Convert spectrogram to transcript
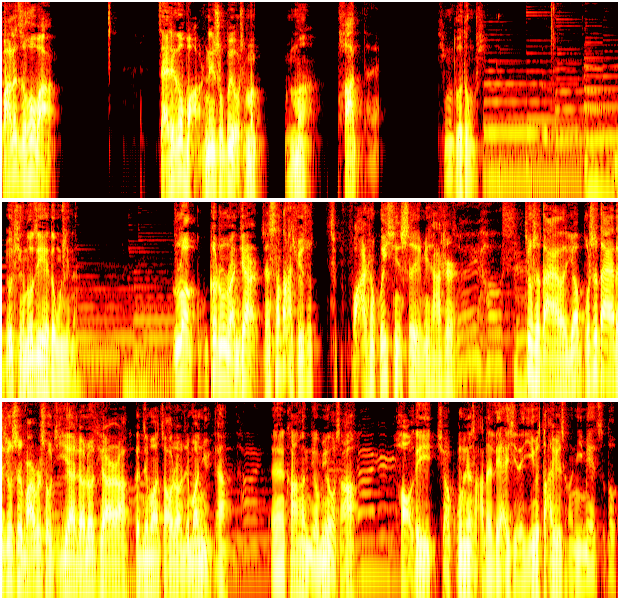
完了之后吧，在这个网上那时候不有什么嘛，探探，挺多东西，有挺多这些东西呢。乱各种软件咱上大学时候晚上回寝室也没啥事就是呆着。要不是呆着，就是玩玩手机啊，聊聊天啊，跟这帮找找这帮女的，嗯，看看有没有啥好的小姑娘啥的联系的。因为大学城你们也知道，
